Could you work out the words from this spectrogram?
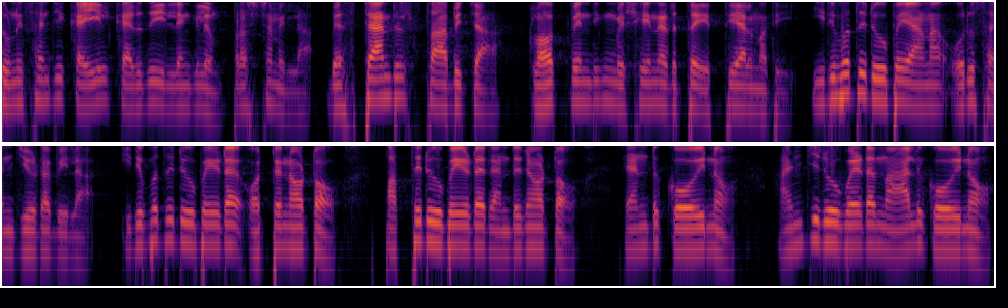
തുണിസഞ്ചി കയ്യിൽ കരുതിയില്ലെങ്കിലും പ്രശ്നമില്ല. ബസ് സ്റ്റാൻഡിൽ സ്ഥാപിച്ച ക്ലോത്ത് വെൻഡിംഗ് മെഷീൻ എടുത്ത് എത്തിയാൽ മതി. ഇരുപത് രൂപയാണ് ഒരു സഞ്ചിയുടെ വില. ഇരുപത് രൂപയുടെ ഒറ്റ നോട്ടോ പത്ത് രൂപയുടെ രണ്ട് നോട്ടോ രണ്ട് കോയിനോ അഞ്ച് രൂപയുടെ നാല് കോയിനോ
